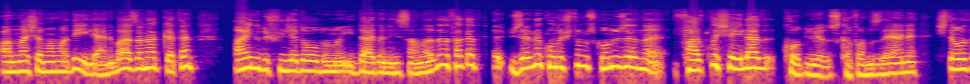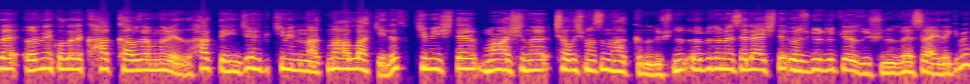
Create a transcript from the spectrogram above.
anlaşamama değil. Yani bazen hakikaten aynı düşüncede olduğunu iddia eden insanlarda da fakat e, üzerine konuştuğumuz konu üzerine farklı şeyler kodluyoruz kafamızda. Yani işte orada örnek olarak hak kavramını verir. Hak deyince kiminin aklına Allah gelir. Kimi işte maaşını, çalışmasının hakkını düşünür. Öbürü mesela işte özgürlükleri düşünür vesaire gibi.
